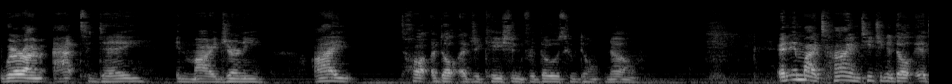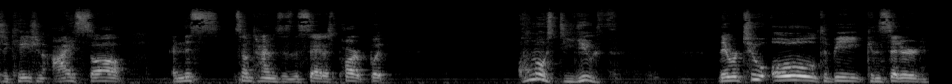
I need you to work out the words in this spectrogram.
where I'm at today in my journey, I taught adult education for those who don't know. And in my time teaching adult education, I saw, and this sometimes is the saddest part, but almost youth. They were too old to be considered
